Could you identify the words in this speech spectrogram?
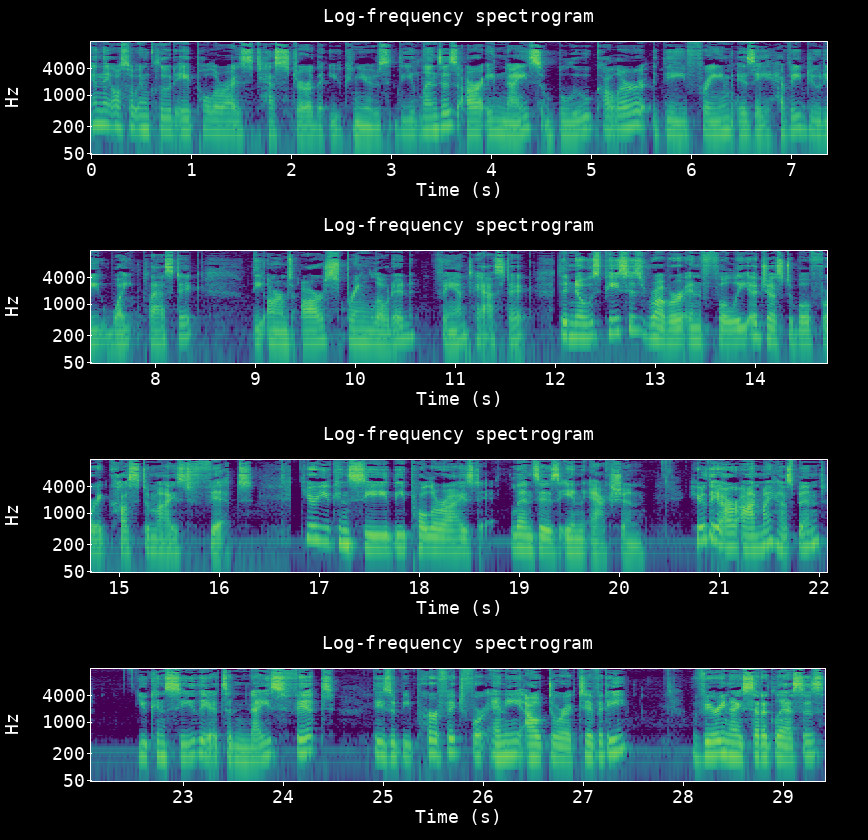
And they also include a polarized tester that you can use. The lenses are a nice blue color. The frame is a heavy duty white plastic. The arms are spring loaded. Fantastic. The nose piece is rubber and fully adjustable for a customized fit. Here you can see the polarized lenses in action. Here they are on my husband. You can see that it's a nice fit. These would be perfect for any outdoor activity. Very nice set of glasses,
